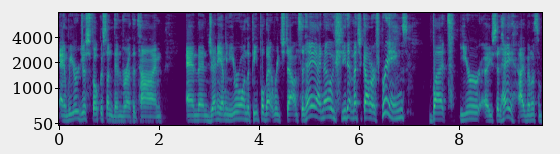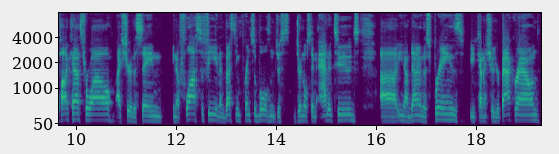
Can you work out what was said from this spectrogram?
And we were just focused on Denver at the time. And then Jenny, I mean, you were one of the people that reached out and said, "Hey, I know you didn't mention Colorado Springs, but you're uh, you said, "Hey, I've been listening to podcasts for a while. I share the same you know philosophy and investing principles and just general same attitudes. Uh, you know, I'm down in the Springs. You kind of showed your background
